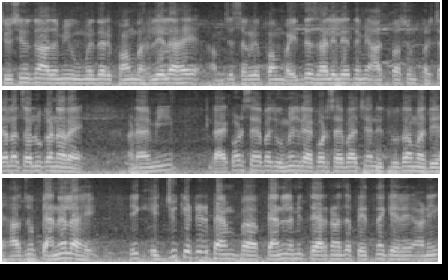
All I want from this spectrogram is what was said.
शिवसेनेतून आज आम्ही उमेदवारी फॉर्म भरलेला आहे. आमचे सगळे फॉर्म वैध झालेले आहेत. आम्ही आजपासून प्रचारला चालू करणार आहे. आणि आम्ही गायकवाड साहेबाच्या उमेश गायकवाड साहेबाच्या नेतृत्वामध्ये हा जो पॅनल आहे एक एज्युकेटेड फॅम पॅनल आम्ही तयार करण्याचा प्रयत्न केले आणि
